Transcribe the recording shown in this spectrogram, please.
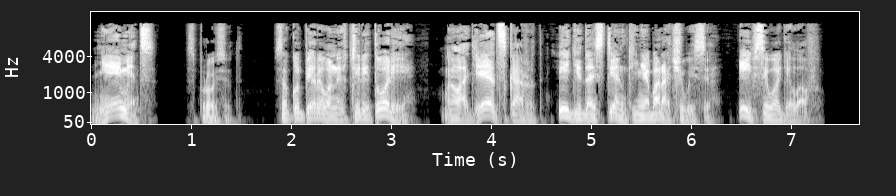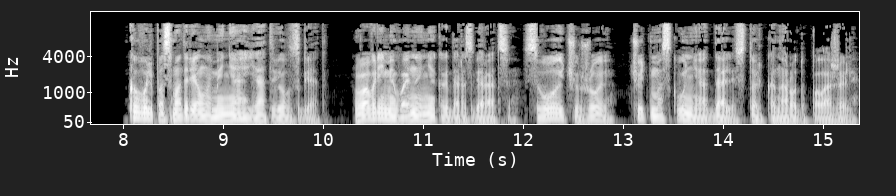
Немец?» — спросит. «С оккупированных территорий? «Молодец», — скажут. «Иди до стенки, не оборачивайся». И всего делов. Коваль посмотрел на меня, я отвел взгляд. Во время войны некогда разбираться. Свой, чужой. Чуть Москву не отдали, столько народу положили.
